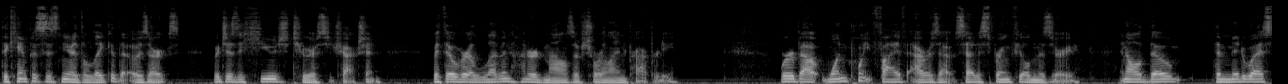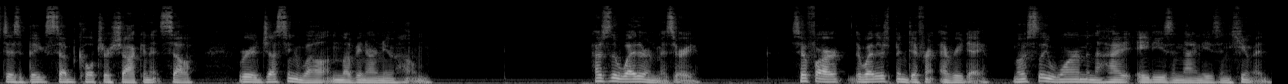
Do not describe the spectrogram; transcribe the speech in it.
The campus is near the Lake of the Ozarks, which is a huge tourist attraction, with over 1,100 miles of shoreline property. We're about 1.5 hours outside of Springfield, Missouri, and although the Midwest is a big subculture shock in itself, we're adjusting well and loving our new home. How's the weather in Missouri? So far, the weather's been different every day, mostly warm in the high 80s and 90s and humid.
